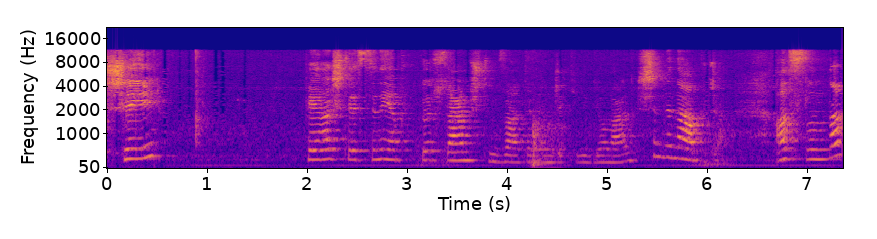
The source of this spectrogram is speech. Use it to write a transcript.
şeyi pH testini yapıp göstermiştim zaten önceki videolarda. Şimdi ne yapacağım? Aslında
